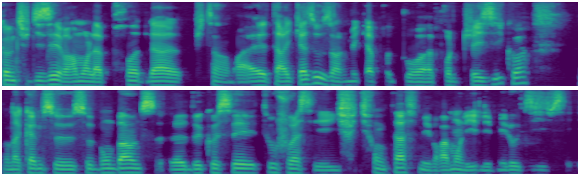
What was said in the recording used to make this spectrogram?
Comme tu disais vraiment la prod là putain ouais, Tariq Azouz hein, le mec à prod pour euh, pour Jay Z quoi. On a quand même ce, ce bon bounce euh, de Cossé et tout. Ouais, c'est ils, font le taf mais vraiment les, les mélodies c'est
